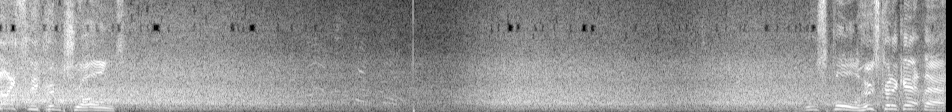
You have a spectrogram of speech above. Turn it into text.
Nicely controlled. Who's ball? Who's going to get that?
